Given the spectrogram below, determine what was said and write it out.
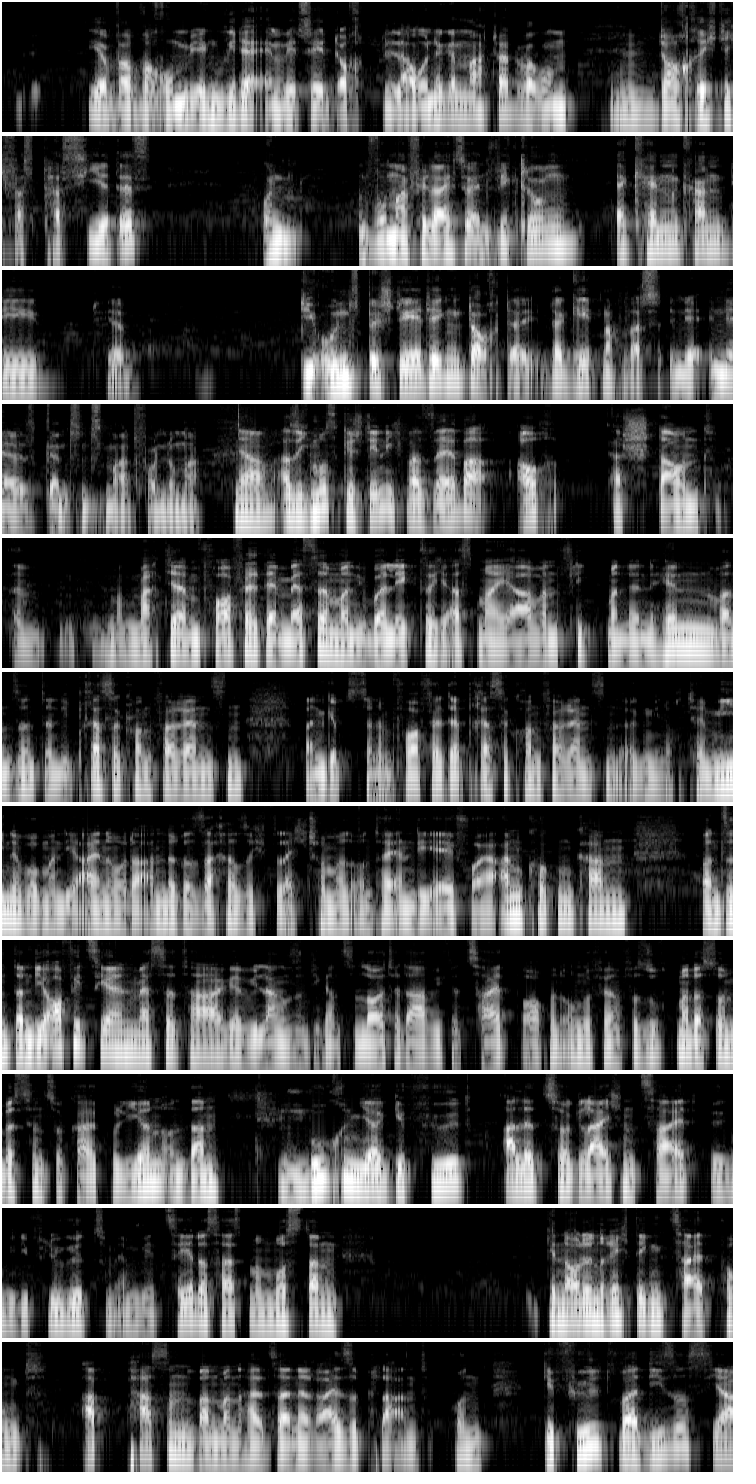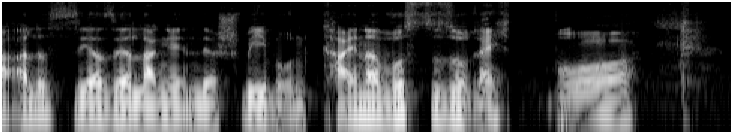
ja, warum irgendwie der MWC doch Laune gemacht hat, warum mhm. doch richtig was passiert ist und, und wo man vielleicht so Entwicklungen erkennen kann, die ja, die uns bestätigen, doch, da, da geht noch was in der, in der ganzen Smartphone-Nummer. Ja, also ich muss gestehen, ich war selber auch erstaunt. Ähm, man macht ja im Vorfeld der Messe, man überlegt sich erstmal, ja, wann fliegt man denn hin, wann sind denn die Pressekonferenzen, wann gibt es denn im Vorfeld der Pressekonferenzen irgendwie noch Termine, wo man die eine oder andere Sache sich vielleicht schon mal unter NDA vorher angucken kann, wann sind dann die offiziellen Messetage, wie lange sind die ganzen Leute da, wie viel Zeit braucht man ungefähr, versucht man das so ein bisschen zu kalkulieren und dann mhm. buchen ja gefühlt alle zur gleichen Zeit irgendwie die Flüge zum MWC, das heißt, man muss dann genau den richtigen Zeitpunkt abpassen, wann man halt seine Reise plant. Und gefühlt war dieses Jahr alles sehr, sehr lange in der Schwebe und keiner wusste so recht, boah,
